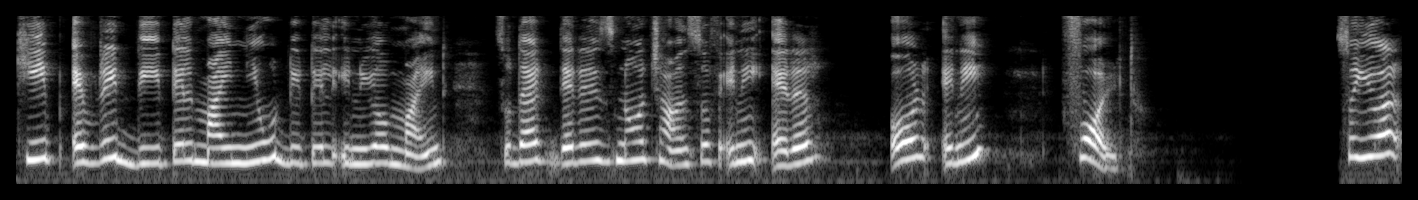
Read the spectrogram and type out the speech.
keep every detail minute detail in your mind so that there is no chance of any error or any fault. So you are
